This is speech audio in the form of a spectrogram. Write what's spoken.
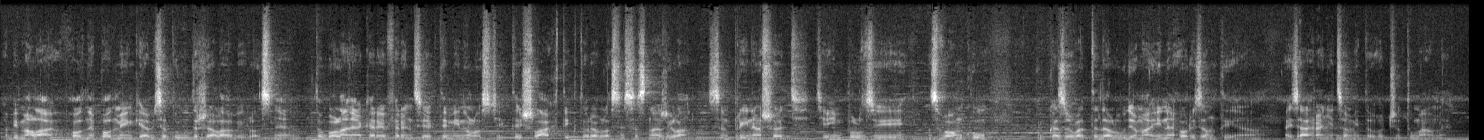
aby mala hodné podmienky, aby sa tu udržala, aby vlastne to bola nejaká referencia k tej minulosti, k tej šlachty, ktorá vlastne sa snažila sem prinášať tie impulzy zvonku, ukazovať teda ľuďom aj iné horizonty a aj za hranicami toho, čo tu máme.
